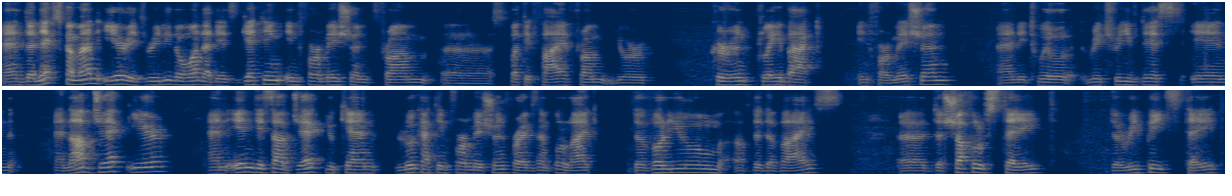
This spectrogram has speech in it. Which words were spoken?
And the next command here is really the one that is getting information from uh, Spotify, from your current playback information. And it will retrieve this in an object here. And in this object, you can look at information, for example, like the volume of the device, uh, the shuffle state, the repeat state,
